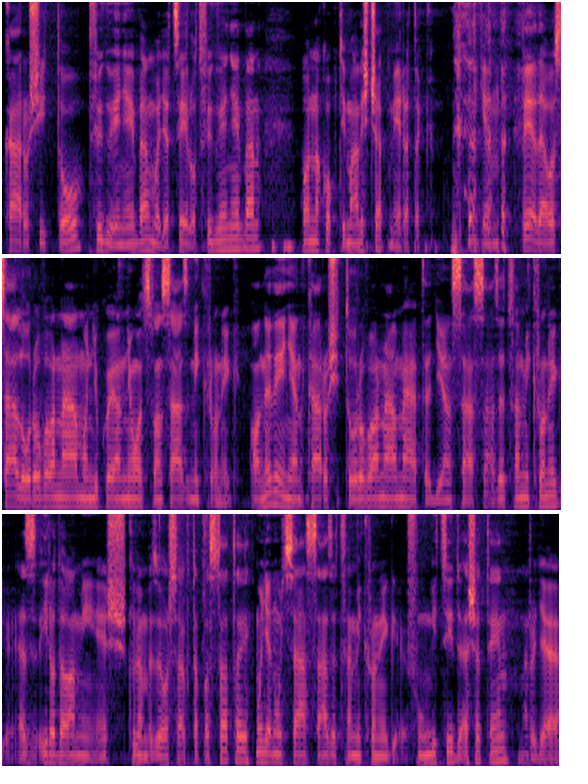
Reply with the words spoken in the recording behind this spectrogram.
károsító függvényében, vagy a célod függvényében vannak optimális cseppméretek. Igen. Például szálló rovarnál mondjuk olyan 80-100 mikronig. A növényen károsító rovarnál mehet egy ilyen 100-150 mikronig, ez irodalmi és különböző országok tapasztalatai. Ugyanúgy 100-150 mikronig fungicid esetén, mert ugye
